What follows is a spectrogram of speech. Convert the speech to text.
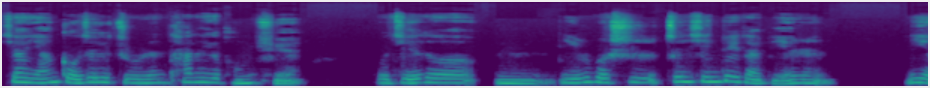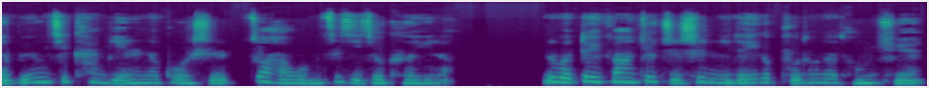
像养狗这个主人，他那个同学，我觉得，嗯，你如果是真心对待别人，你也不用去看别人的过失，做好我们自己就可以了。如果对方就只是你的一个普通的同学，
